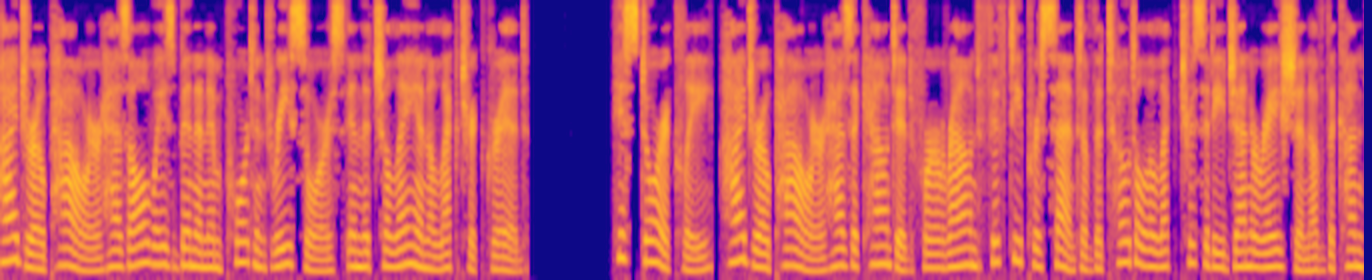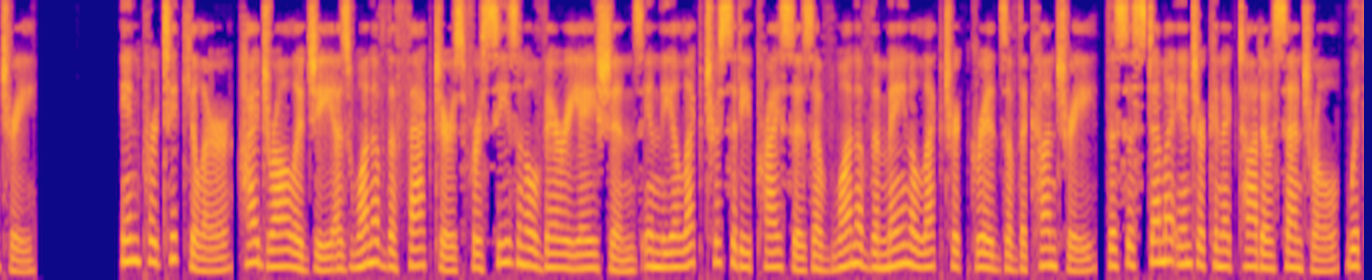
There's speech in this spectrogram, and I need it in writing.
Hydro power has always been an important resource in the Chilean electric grid. Historically, hydro power has accounted for around 50% of the total electricity generation of the country. In particular, hydrology is one of the factors for seasonal variations in the electricity prices of one of the main electric grids of the country, the Sistema Interconectado Central, with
